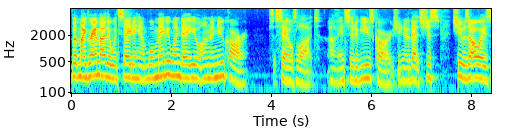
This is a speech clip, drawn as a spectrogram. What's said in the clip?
but my grandmother would say to him, Well, maybe one day you'll own a new car sales lot uh, instead of used cars. You know, that's just, she was always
